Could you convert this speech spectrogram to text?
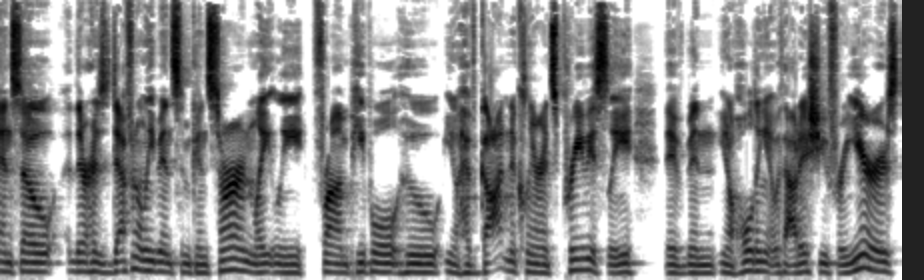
And so there has definitely been some concern lately from people who, you know, have gotten a clearance previously. They've been, you know, holding it without issue for years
